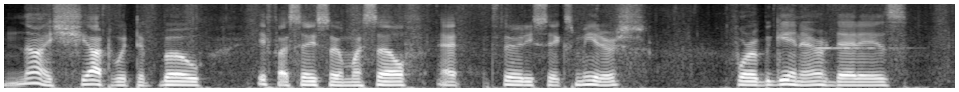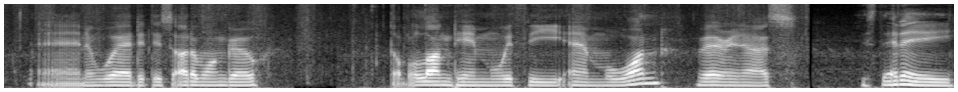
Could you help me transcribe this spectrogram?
Nice shot with the bow, if I say so myself, at 36 meters. For a beginner, that is. And where did this other one go? Double lunged him with the M1. Very nice. Is that a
